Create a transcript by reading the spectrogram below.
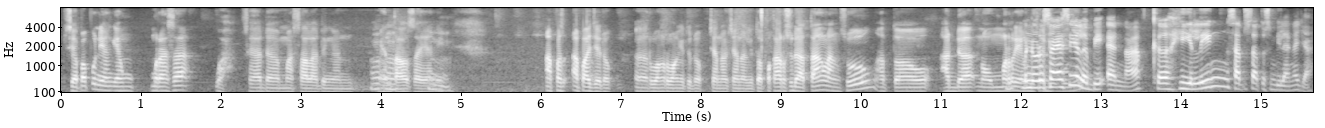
siapa pun yang yang merasa wah, saya ada masalah dengan mm -hmm. mental saya nih. Mm -hmm. Apa apa aja, Dok? Eh, ruang-ruang itu dok, channel-channel itu? Apakah harus datang langsung atau ada nomor yang Menurut saya sih lebih enak ke healing 119 aja.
